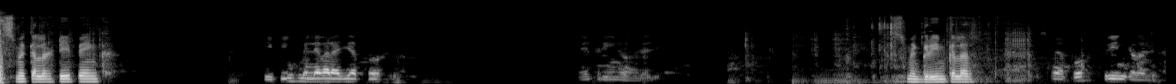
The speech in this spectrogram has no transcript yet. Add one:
इसमें colour tea pink tea pink मिलने वाला है जी आपको। बेहतरीन हो गया जी। इसमें ग्रीन कलर इसमें आपको ग्रीन कलर है।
